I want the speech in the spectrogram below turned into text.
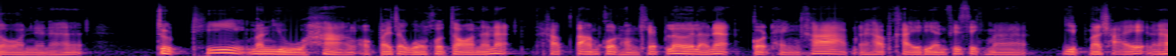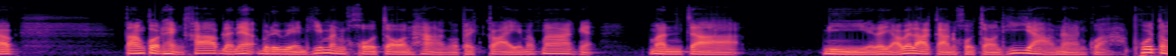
จรเนี่ยนะฮะจุดที่มันอยู่ห่างออกไปจากวงโคจรนั้นนะครับตามกฎของเคปเลอร์แล้วเนี่ยกฎแห่งคาบนะครับใครเรียนฟิสิกส์มาหยิบมาใช้นะครับ ตามกฎแห่งคาบแล้วเนี่ยบริเวณที่มันโคจรห่างออกไปไกลมากๆเนี่ยมันจะมีระยะเวลาการโคจรที่ยาวนานกว่า พูดตร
